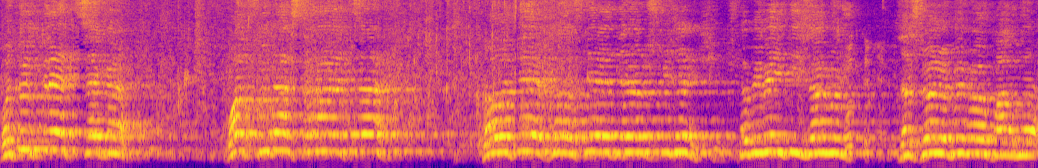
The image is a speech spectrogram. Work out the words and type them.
Вот тут третья Вот сюда становится молодые, холостые девушки женщины, чтобы выйти замуж за своего любимого парня.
